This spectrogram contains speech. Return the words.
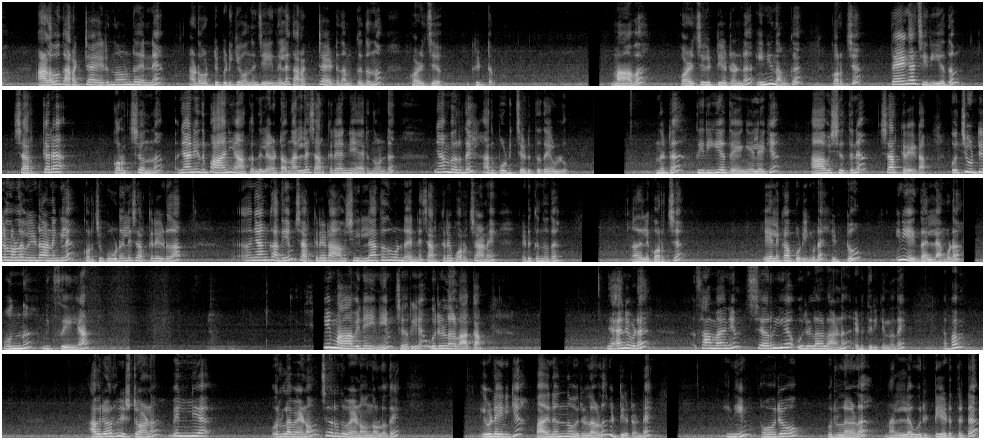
അളവ് കറക്റ്റായിരുന്നതുകൊണ്ട് തന്നെ അവിടെ ഒട്ടിപ്പിടിക്കുകയൊന്നും ചെയ്യുന്നില്ല. കറക്റ്റായിട്ട് നമുക്കിതൊന്ന് കുഴച്ച് കിട്ടും. മാവ് കുഴച്ച് കിട്ടിയിട്ടുണ്ട്. ഇനി നമുക്ക് കുറച്ച് തേങ്ങ ചിരിയതും ശർക്കര കുറച്ചൊന്ന് ഞാനിത് പാനിയാക്കുന്നില്ല കേട്ടോ. നല്ല ശർക്കര തന്നെയായിരുന്നുകൊണ്ട് ഞാൻ വെറുതെ അത് പൊടിച്ചെടുത്തതേ ഉള്ളൂ. എന്നിട്ട് തിരികെ തേങ്ങയിലേക്ക് ആവശ്യത്തിന് ശർക്കര ഇടാം. കൊച്ചു കുട്ടികളുള്ള വീടാണെങ്കിൽ കുറച്ച് കൂടുതൽ ശർക്കര ഇടുക. ഞങ്ങൾക്ക് അധികം ശർക്കരയുടെ ആവശ്യമില്ലാത്തത് കൊണ്ട് തന്നെ ശർക്കര കുറച്ചാണ് എടുക്കുന്നത്. അതിൽ കുറച്ച് ഏലക്കാപ്പൊടിയും കൂടെ ഇട്ടു. ഇനി ഇതെല്ലാം കൂടെ ഒന്ന് മിക്സ് ചെയ്യാം. ഈ മാവിനെ ഇനിയും ചെറിയ ഉരുളകളാക്കാം. ഞാനിവിടെ സാമാന്യം ചെറിയ ഉരുളകളാണ് എടുത്തിരിക്കുന്നത്. അപ്പം അവരവരുടെ ഇഷ്ടമാണ്. വലിയ ഉരുള വേണോ ചെറുത് വേണോ എന്നുള്ളത്. ഇവിടെ എനിക്ക് പതിനൊന്ന് ഉരുളകൾ കിട്ടിയിട്ടുണ്ട്. ഇനിയും ഓരോ ഉരുളകൾ നല്ല ഉരുട്ടിയെടുത്തിട്ട്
